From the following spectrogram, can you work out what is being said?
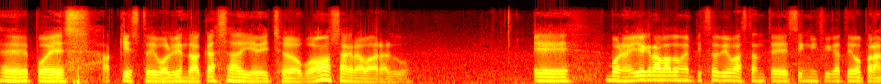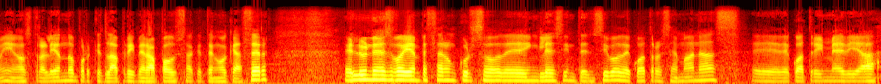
eh, pues aquí estoy volviendo a casa y he dicho, vamos a grabar algo. Eh, bueno, he grabado un episodio bastante significativo para mí en australiano porque es la primera pausa que tengo que hacer. El lunes voy a empezar un curso de inglés intensivo de cuatro semanas, eh, de cuatro y media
